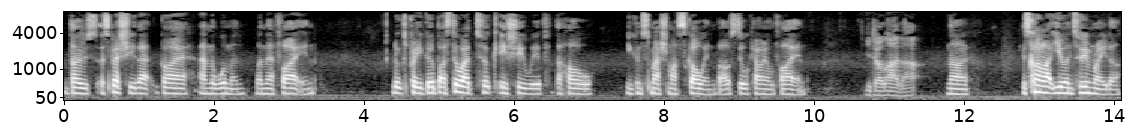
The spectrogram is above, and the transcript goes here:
those, especially that guy and the woman when they're fighting, looks pretty good. But I still had took issue with the whole you can smash my skull in, but I'll still carry on fighting. You don't like that? No, it's kind of like you and Tomb Raider.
